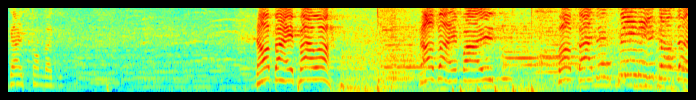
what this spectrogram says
Guys, come like this. Not by power, not by might, but by the Spirit of the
